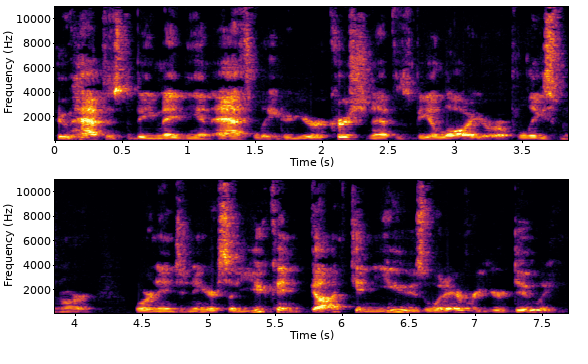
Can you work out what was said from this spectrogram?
who happens to be maybe an athlete, or you're a Christian happens to be a lawyer or a policeman or or an engineer. So you can God can use whatever you're doing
